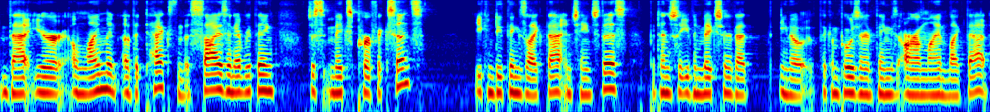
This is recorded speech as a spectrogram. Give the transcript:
that your alignment of the text and the size and everything just makes perfect sense. You can do things like that and change this, potentially even make sure that you know the composer and things are aligned like that.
